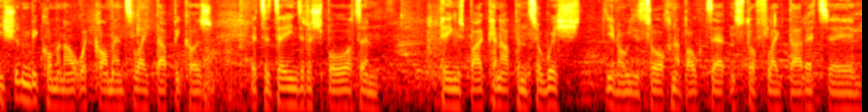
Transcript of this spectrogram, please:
He shouldn't be coming out with comments like that because it's a dangerous sport and things bad can happen. To wish, you know, you're talking about death and stuff like that. It's um,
